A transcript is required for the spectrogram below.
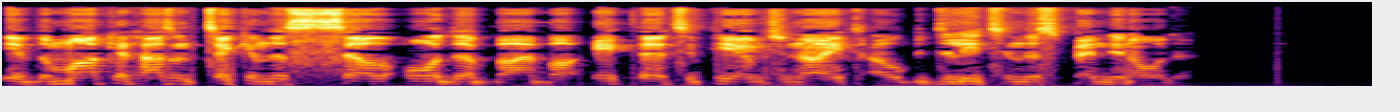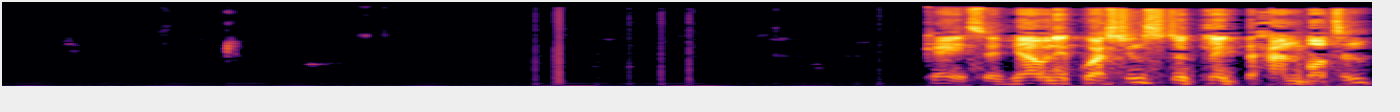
if the market hasn't taken this sell order by about 8.30 p.m. tonight, I will be deleting this pending order. Okay, so if you have any questions, do click the hand button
